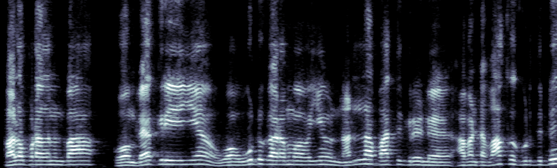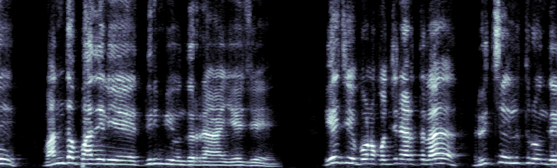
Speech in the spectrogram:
கவலைப்படாத நண்பா உன் பேக்கரியையும் உன் வீட்டுக்காரம்மாவையும் நல்லா பாத்துக்கிறேன்னு அவன்கிட்ட வாக்க கொடுத்துட்டு வந்த பாதையிலேயே திரும்பி வந்துடுறான் ஏஜே. ஏஜே போன கொஞ்ச நேரத்துல ரிச்சை இழுத்துட்டு வந்து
